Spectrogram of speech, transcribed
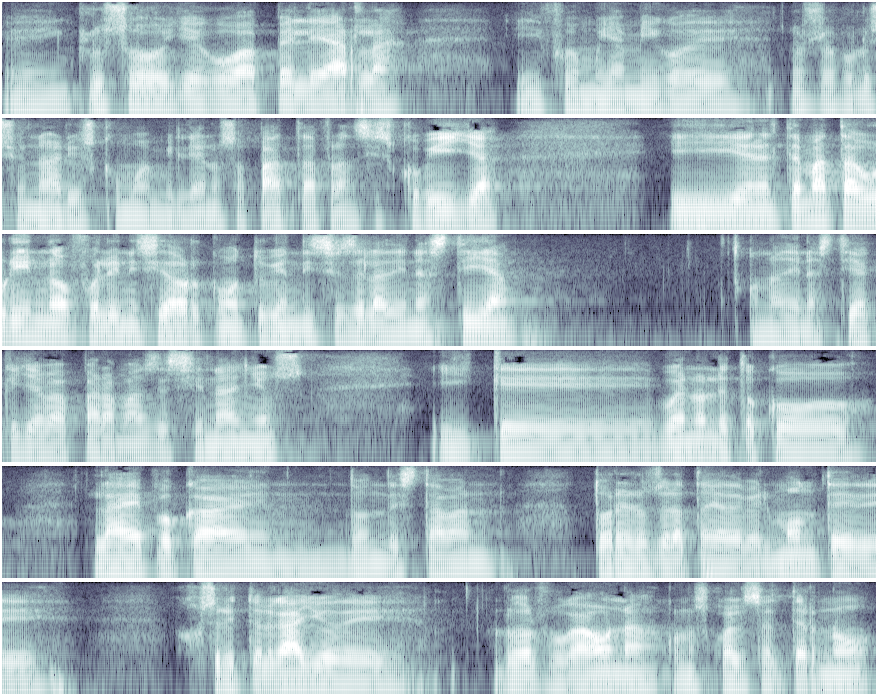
eh, incluso llegó a pelearla y fue muy amigo de los revolucionarios como Emiliano Zapata, Francisco Villa. Y en el tema taurino fue el iniciador, como tú bien dices, de la dinastía, una dinastía que lleva para más de 100 años y que, bueno, le tocó la época en donde estaban toreros de la talla de Belmonte, de Joselito el Gallo, de Rodolfo Gaona, con los cuales alternó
